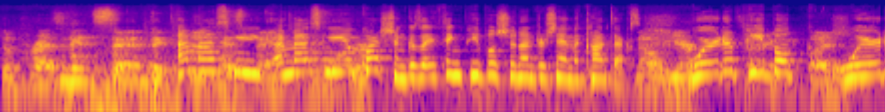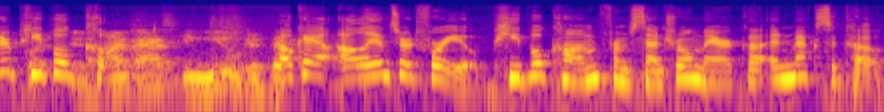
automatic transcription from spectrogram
The president said that I'm he has asking. been I'm asking you a question because I think people should understand the context. No, you're where do people? question Where do people? co- I'm asking you if that. Okay, I'll answer it for you. People come from Central America and Mexico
